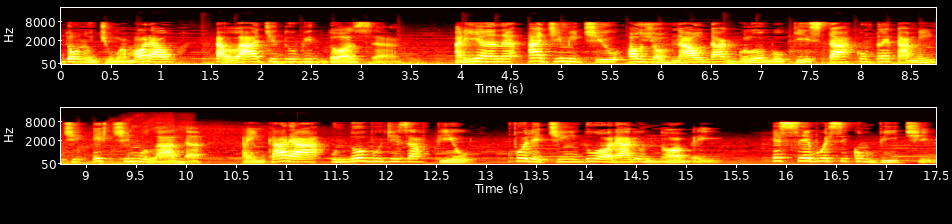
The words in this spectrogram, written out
dono de uma moral lá de duvidosa. Mariana admitiu ao jornal da Globo que está completamente estimulada para encarar o novo desafio, o folhetim do horário nobre. Recebo esse convite.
